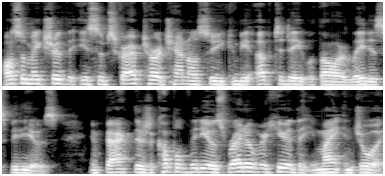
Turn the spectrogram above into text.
Also, make sure that you subscribe to our channel so you can be up to date with all our latest videos. In fact, there's a couple videos right over here that you might enjoy.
